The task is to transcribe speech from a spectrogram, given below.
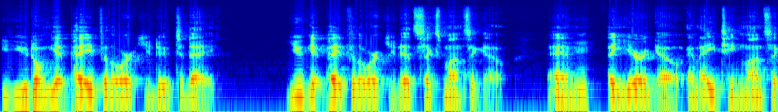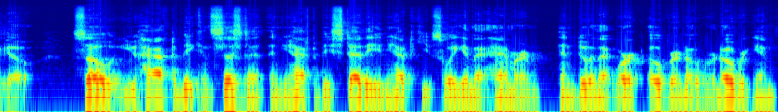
you don't get paid for the work you do today you get paid for the work you did six months ago and mm-hmm. a year ago and 18 months ago so you have to be consistent and you have to be steady and you have to keep swinging that hammer and, doing that work over and over and over again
